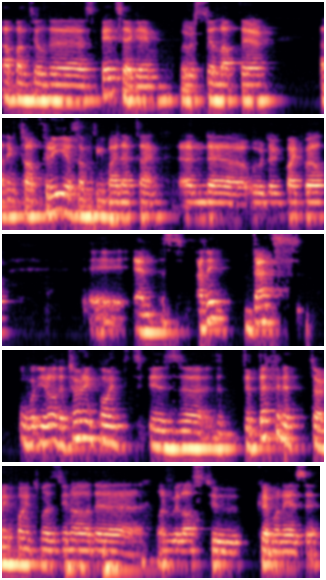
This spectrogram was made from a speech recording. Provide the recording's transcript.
up until the Spezia game, we were still up there. I think top three or something by that time, and uh, we were doing quite well. Uh, and I think that's you know the turning point is uh, the, the definite turning point was you know the when we lost to Cremonese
